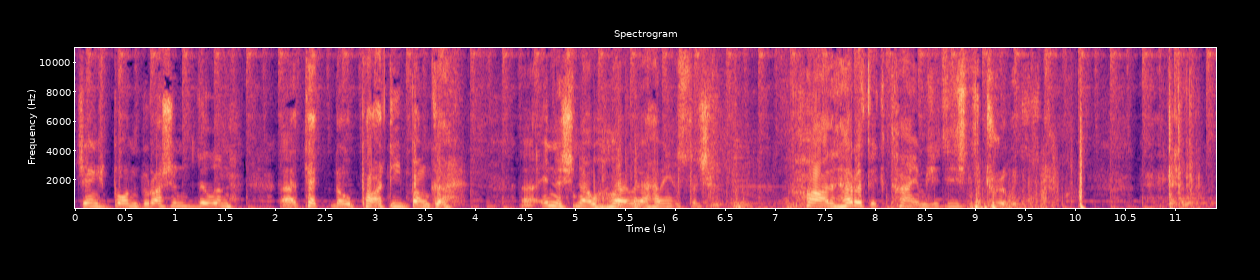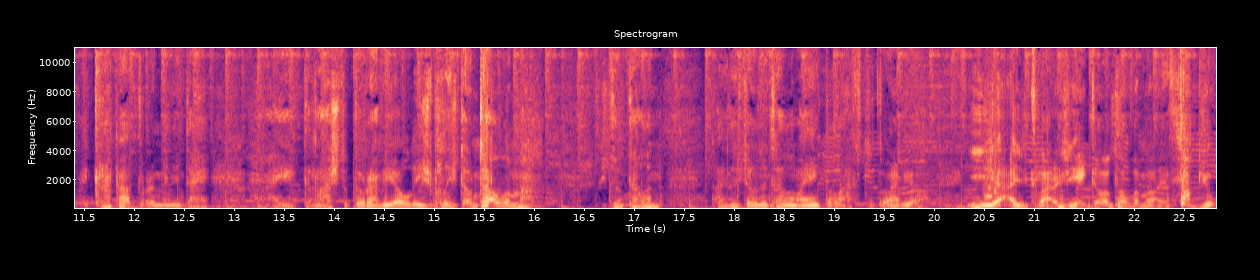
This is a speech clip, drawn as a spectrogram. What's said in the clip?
James Bond Russian villain uh, techno party bunker uh, in the snow where we are having such hard and horrific times. It is I crap out for a minute. I, I ate the last of the raviolis. Please don't tell them. Please don't tell them. Please don't tell them I ate the last of the ravioli. Yeah, Clarence, you ain't gonna tell them. I Fuck you.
